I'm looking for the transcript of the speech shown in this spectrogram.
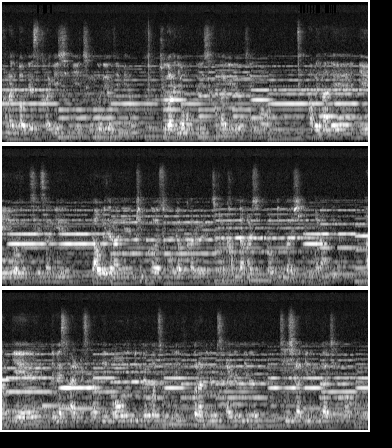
하나님 아버지의 살아계심이 증거되어지며 주가는 영혼들이 살아나게 되어지고 아버지 하나님 이 어두운 세상에 아버지 하나님 빛과 소금 역할을 잘 감당할 수 있도록 인도하시길 원합니다. 함께 믿음의 삶을 살아가는 이 모든 믿음의 권성들이 굳건한 믿음, 살아있는 믿음, 진실한 믿음 가지고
